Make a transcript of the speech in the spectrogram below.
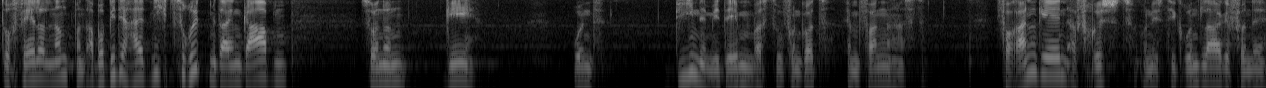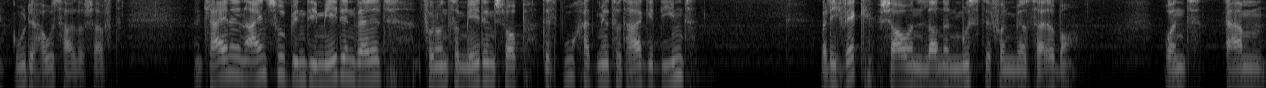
Durch Fehler lernt man. Aber bitte halt nicht zurück mit deinen Gaben, sondern geh und diene mit dem, was du von Gott empfangen hast. Vorangehen erfrischt und ist die Grundlage für eine gute Haushalterschaft. Einen kleinen Einschub in die Medienwelt von unserem Medienshop. Das Buch hat mir total gedient, weil ich wegschauen lernen musste von mir selber. Und ähm,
